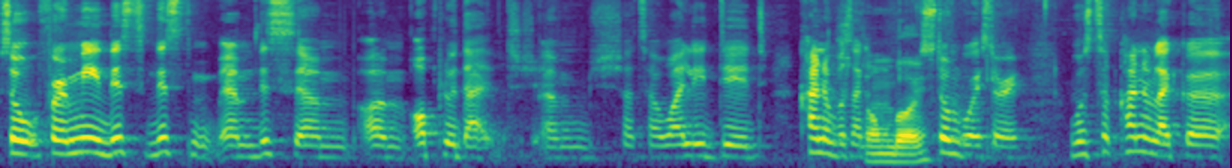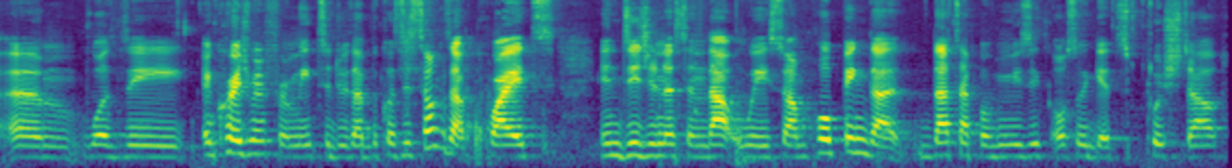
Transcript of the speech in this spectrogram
So for me, this this um, this um, um, upload that um, Shatta Wale did kind of was like Stonebwoy. Stonebwoy, sorry, was kind of like a um, was the encouragement for me to do that because the songs are quite indigenous in that way. So I'm hoping that that type of music also gets pushed out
